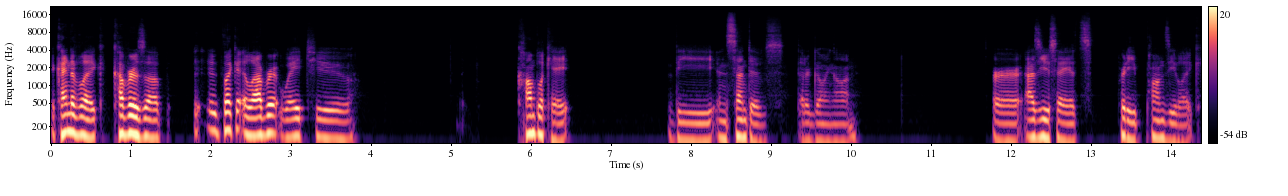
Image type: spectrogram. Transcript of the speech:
It kind of like covers up. It's like an elaborate way to complicate the incentives that are going on. Or as you say, it's pretty Ponzi like.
